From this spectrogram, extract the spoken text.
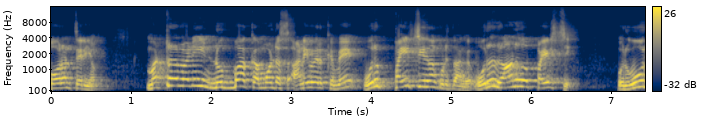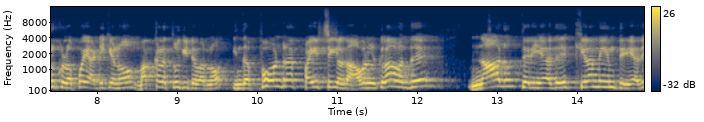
போகிறோன்னு தெரியும். மற்றபடி நுக்பா கமோண்டர்ஸ் அனைவருக்குமே ஒரு பயிற்சி தான் கொடுத்தாங்க. ஒரு இராணுவ பயிற்சி. ஒரு ஊருக்குள்ளே போய் அடிக்கணும் மக்களை தூக்கிட்டு வரணும் இந்த போன்ற பயிற்சிகள் தான். அவர்களுக்கெல்லாம் வந்து நாளும் தெரியாது கிழமையும் தெரியாது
